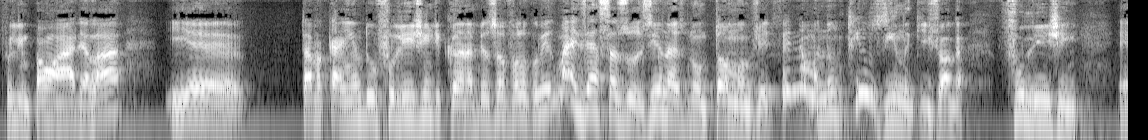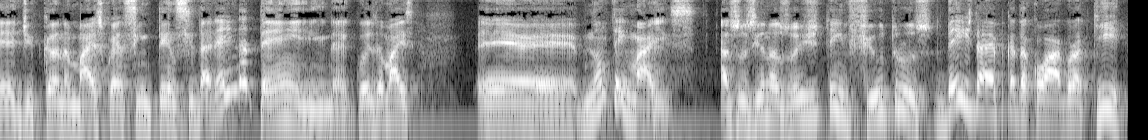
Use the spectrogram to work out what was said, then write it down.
fui limpar uma área lá e. É, estava caindo fuligem de cana. A pessoa falou comigo, mas essas usinas não tomam jeito. Eu falei, não, mas não tem usina que joga fuligem é, de cana mais com essa intensidade. Ainda tem, né, coisa mais. É, não tem mais. As usinas hoje têm filtros, desde a época da Coagro aqui,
